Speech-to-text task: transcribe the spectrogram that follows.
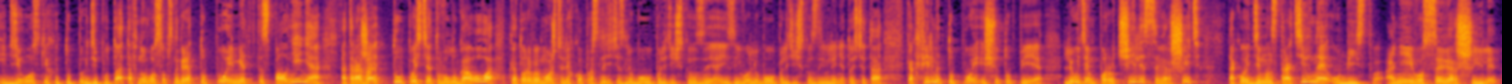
идиотских и тупых депутатов. Ну, вот, собственно говоря, тупой метод исполнения отражает тупость этого Лугового, который вы можете легко проследить из любого политического, из его любого политического заявления. То есть это как в фильме «Тупой еще тупее». Людям поручили совершить такое демонстративное убийство. Они его совершили,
